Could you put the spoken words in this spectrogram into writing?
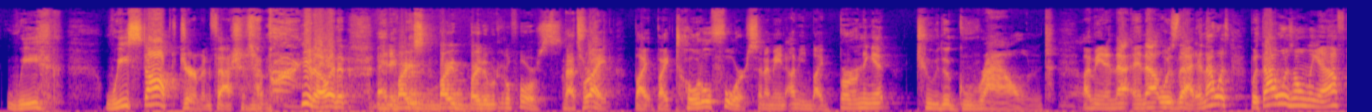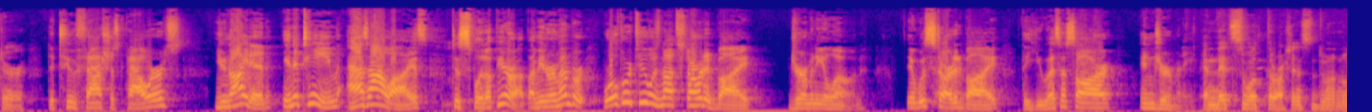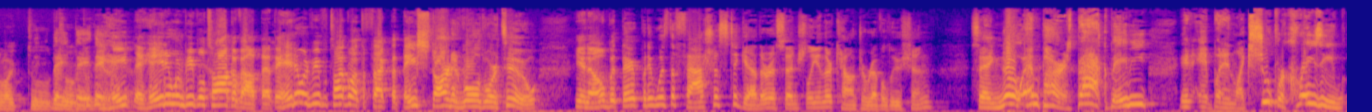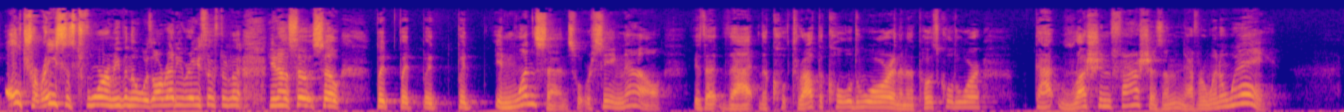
we we stopped German fascism. you know, and it, and it By, was by, by the brutal force. that's right. By by total force, and I mean I mean by burning it to the ground. I mean, and that and that was that, and that was, but that was only after the two fascist powers united in a team as allies to split up Europe. I mean, remember, World War II was not started by Germany alone. It was started by the USSR and Germany. And that's what the Russians do not like to. They, to, they, to they hate they hate it when people talk about that. They hate it when people talk about the fact that they started World War II, you know. But they but it was the fascists together, essentially, in their counter revolution, saying, "No, empire is back, baby!" But in like super crazy, ultra racist form, even though it was already racist, and, you know. So so, but but but but in one sense, what we're seeing now is that that the throughout the Cold War and then in the post Cold War, that Russian fascism never went away.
